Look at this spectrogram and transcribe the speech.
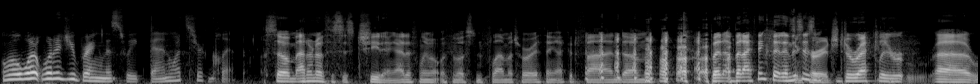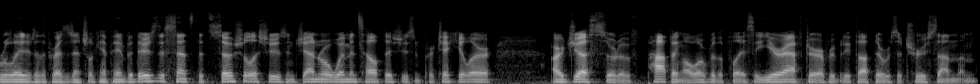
well, what what did you bring this week, Ben? What's your clip? So um, I don't know if this is cheating. I definitely went with the most inflammatory thing I could find. Um, but but I think that, and It's this encouraged. isn't directly uh, related to the presidential campaign, but there's this sense that social issues in general, women's health issues in particular, are just sort of popping all over the place. A year after everybody thought there was a truce on them.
